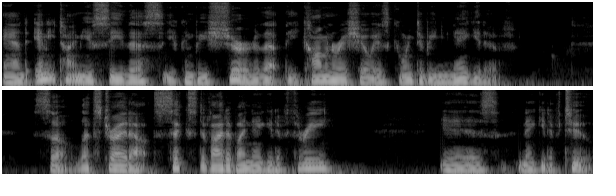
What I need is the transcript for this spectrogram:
And anytime you see this, you can be sure that the common ratio is going to be negative. So let's try it out. 6 divided by negative 3 is negative 2.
